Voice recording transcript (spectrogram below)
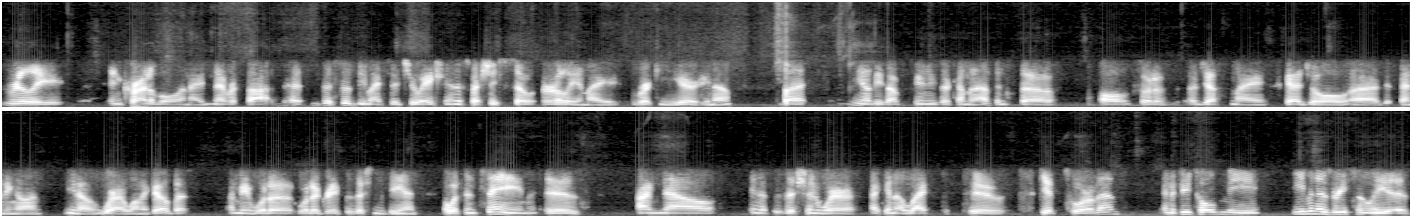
really incredible. And I never thought that this would be my situation, especially so early in my rookie year. You know, but you know, these opportunities are coming up, and so I'll sort of adjust my schedule uh, depending on you know where I want to go. But I mean, what a what a great position to be in. And what's insane is I'm now in a position where I can elect to skip tour events. And if you told me even as recently as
